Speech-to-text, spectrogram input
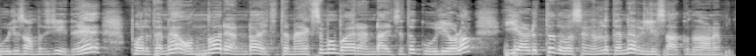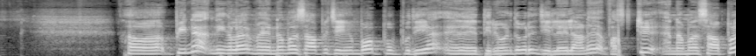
കൂലി സംബന്ധിച്ച് ഇതേപോലെ തന്നെ ഒന്നോ രണ്ടോ ആഴ്ചത്തെ മാക്സിമം പോയ രണ്ടാഴ്ചത്തെ കൂലിയോളം ഈ അടുത്ത ദിവസങ്ങളിൽ തന്നെ റിലീസാക്കുന്നതാണ് പിന്നെ നിങ്ങൾ എൻ എം എസ് ആപ്പ് ചെയ്യുമ്പോൾ പുതിയ തിരുവനന്തപുരം ജില്ലയിലാണ് first N M S app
